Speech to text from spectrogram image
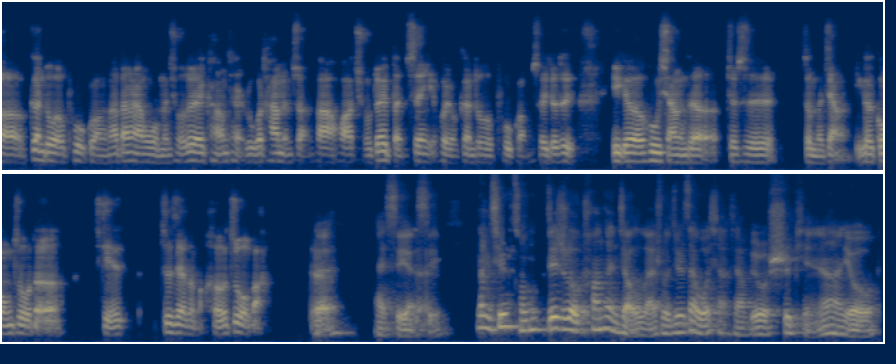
呃更多的曝光，那当然我们球队的 content 如果他们转发的话，球队本身也会有更多的曝光，所以就是一个互相的，就是怎么讲，一个工作的结。这叫什么合作吧？对，对，I see, I see。那么其实从 digital content 角度来说，就是在我想象，比如有视频啊，有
